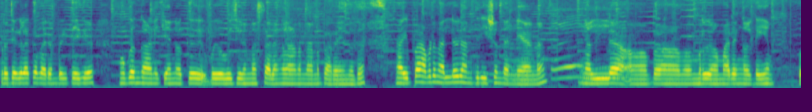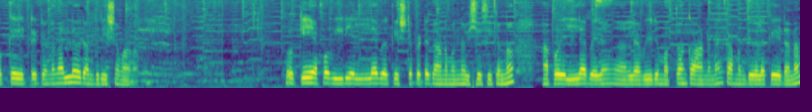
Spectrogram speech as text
പ്രജകളൊക്കെ വരുമ്പോഴത്തേക്ക് മുഖം കാണിക്കാനൊക്കെ ഉപയോഗിച്ചിരുന്ന സ്ഥലങ്ങളാണെന്നാണ് പറയുന്നത്. ഇപ്പോൾ അവിടെ നല്ലൊരു അന്തരീക്ഷം തന്നെയാണ്. നല്ല മൃഗ മരങ്ങളുടെയും ഒക്കെ ഇട്ടിട്ടുണ്ട്. നല്ലൊരു അന്തരീക്ഷമാണ്. ഓക്കെ അപ്പോൾ വീഡിയോ എല്ലാ പേർക്കും ഇഷ്ടപ്പെട്ട് കാണുമെന്ന് വിശ്വസിക്കുന്നു. അപ്പോൾ എല്ലാ പേരും വീഡിയോ മൊത്തം കാണണം കമന്റുകളൊക്കെ ഇടണം.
